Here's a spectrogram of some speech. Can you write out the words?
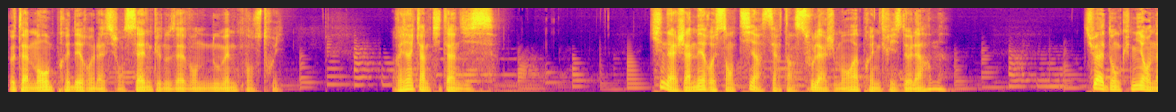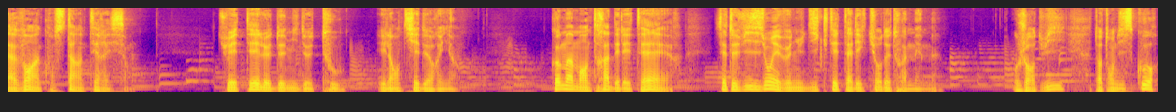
notamment auprès des relations saines que nous avons nous-mêmes construites. Rien qu'un petit indice. Qui n'a jamais ressenti un certain soulagement après une crise de larmes? Tu as donc mis en avant un constat intéressant. Tu étais le demi de tout et l'entier de rien. Comme un mantra délétère, cette vision est venue dicter ta lecture de toi-même. Aujourd'hui, dans ton discours,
